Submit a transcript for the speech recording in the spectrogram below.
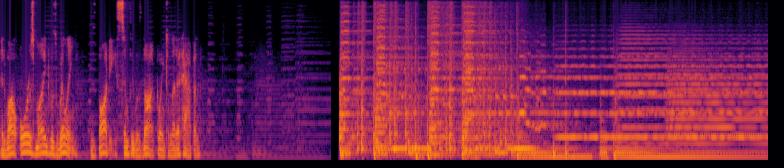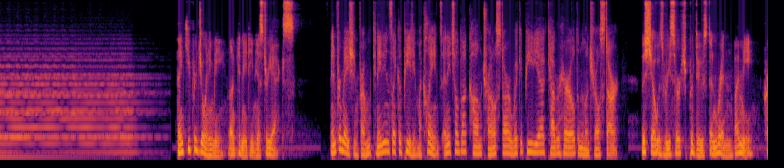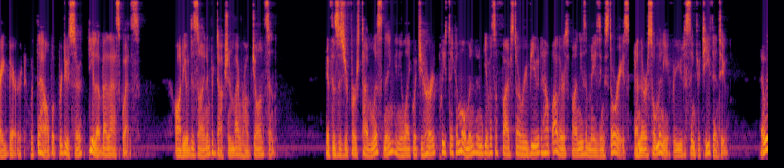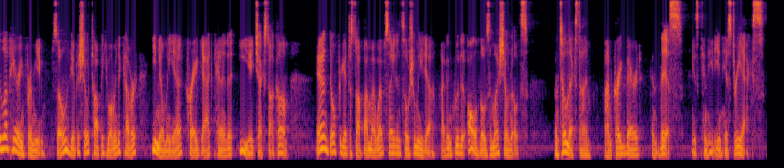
and while Orr's mind was willing, his body simply was not going to let it happen. Thank you for joining me on Canadian History X. Information from Canadian Encyclopedia, Maclean's, NHL.com, Toronto Star, Wikipedia, Calgary Herald, and the Montreal Star. This show is researched, produced, and written by me, Craig Baird, with the help of producer Dila Velasquez. Audio design and production by Rob Johnson. If this is your first time listening and you like what you heard, please take a moment and give us a five star review to help others find these amazing stories, and there are so many for you to sink your teeth into. And we love hearing from you, so if you have a show topic you want me to cover, email me at craig at canadaehx.com. And don't forget to stop by my website and social media. I've included all of those in my show notes. Until next time, I'm Craig Baird, and this is Canadian History X.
